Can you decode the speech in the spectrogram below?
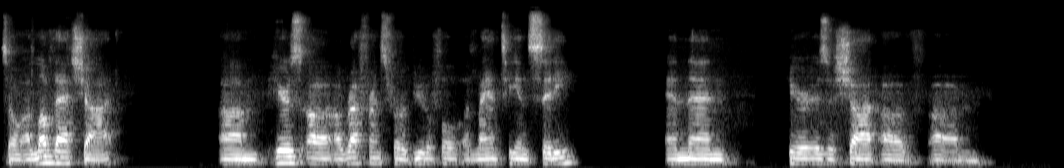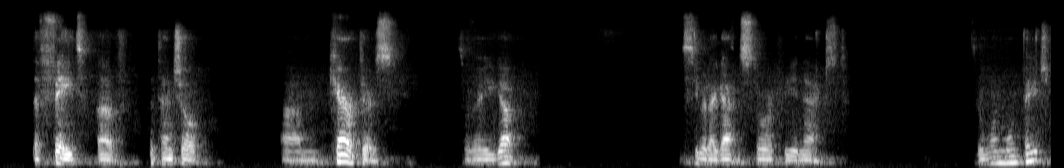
So I love that shot. Um, here's a, a, reference for a beautiful Atlantean city, and then here is a shot of um, the fate of potential um, characters. So there you go. Let's see what I got in store for you next. Is there one more page?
